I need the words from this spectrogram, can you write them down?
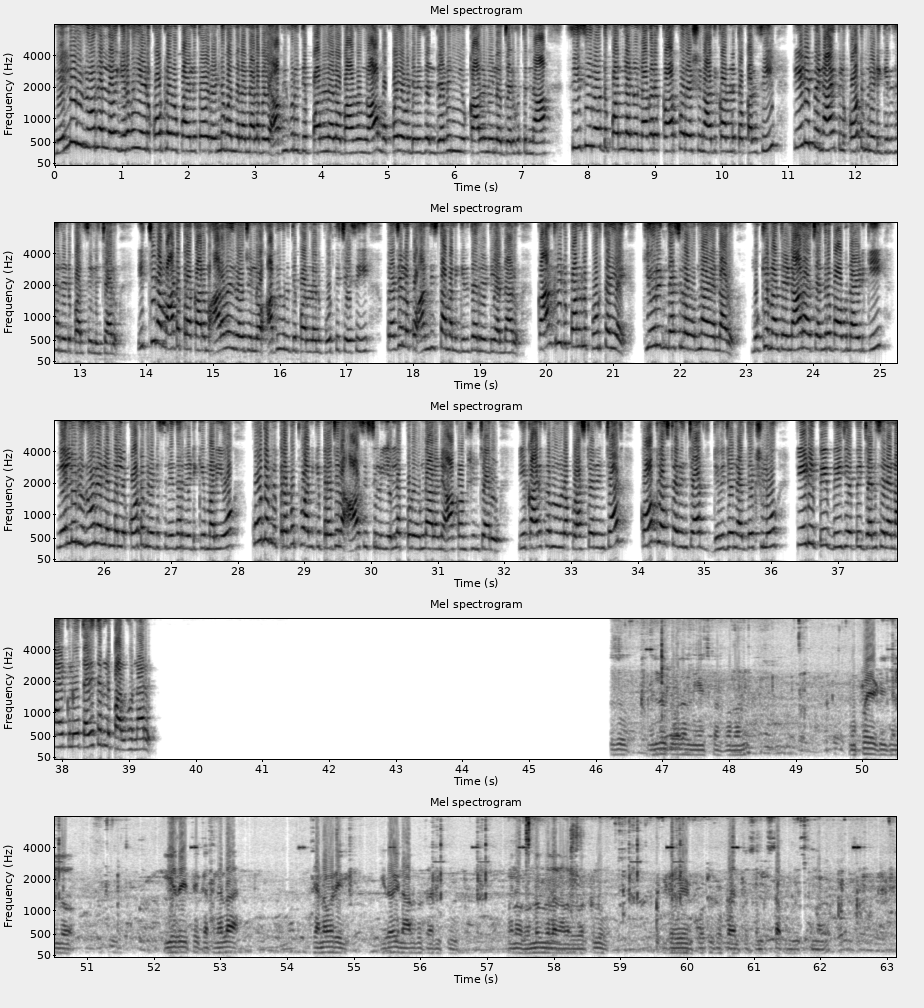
నెల్లూరు రూరల్లో ఇరవై ఏడు కోట్ల రూపాయలతో రెండు వందల నలభై అభివృద్ధి పనులలో భాగంగా ముప్పైవ డివిజన్ రెవెన్యూ కాలనీలో జరుగుతున్న సీసీ రోడ్డు పనులను నగర కార్పొరేషన్ అధికారులతో కలిసి టీడీపీ నాయకులు కోటమిరెడ్డి గిరిధర్ రెడ్డి పరిశీలించారు. ఇచ్చిన మాట ప్రకారం అరవై రోజుల్లో అభివృద్ధి పనులను పూర్తి చేసి ప్రజలకు అందిస్తామని గిరిధర్ రెడ్డి అన్నారు. కాంక్రీట్ పనులు పూర్తయ్యాయి. క్యూరింగ్ దశలో ఉన్నాయన్నారు. ముఖ్యమంత్రి నారా చంద్రబాబు నాయుడికి నెల్లూరు రూరల్ ఎమ్మెల్యే కోటమిరెడ్డి శ్రీధర్ రెడ్డికి మరియు కూటమి ప్రభుత్వానికి ప్రజల ఆశీస్సులు ఎల్లప్పుడూ ఉండాలని ఆకాంక్షించారు. ఈ కార్యక్రమంలో cluster in charge co cluster in charge division అధ్యక్షులు టీడీపీ బీజేపీ జనసేన నాయకులు తదితరులు పాల్గొన్నారు. ఈరోజు నెల్లూరు రూరల్ నియోజకవర్గంలోని ముప్పై డివిజన్లో ఏదైతే గత నెల జనవరి ఇరవై నాలుగో తారీఖు మనం రెండు వందల నలభై వర్కులు ఇరవై ఏడు కోట్ల రూపాయలతో శంకుస్థాపన చేసుకున్నాము.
